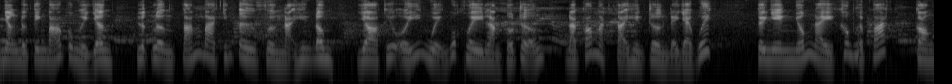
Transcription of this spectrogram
Nhận được tin báo của người dân, lực lượng 8394 phường Nại Hiên Đông do thiếu úy Nguyễn Quốc Huy làm tổ trưởng đã có mặt tại hiện trường để giải quyết. Tuy nhiên, nhóm này không hợp tác, còn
